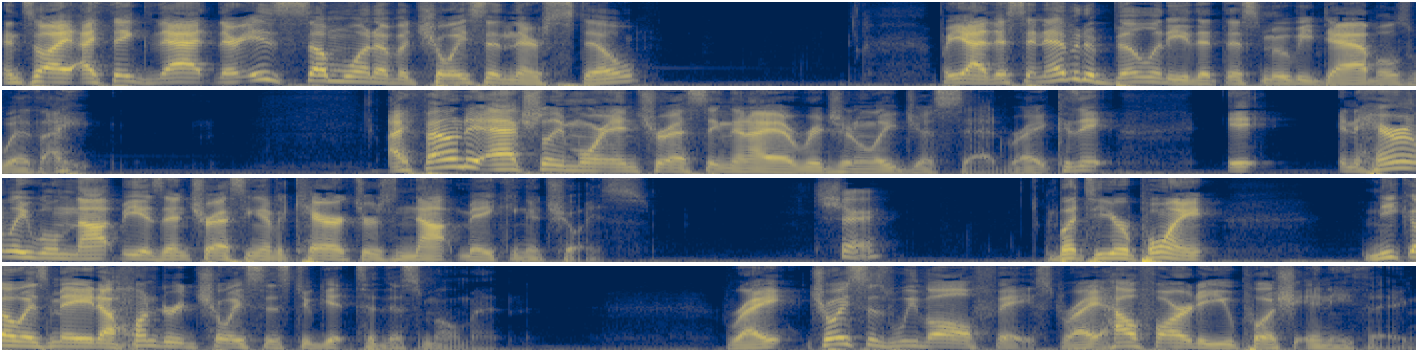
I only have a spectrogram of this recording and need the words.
And so I, I think that there is somewhat of a choice in there still. But yeah, this inevitability that this movie dabbles with, I I found it actually more interesting than I originally just said, right? Because it it inherently will not be as interesting if a character's not making a choice. Sure. But to your point, Nico has made a hundred choices to get to this moment. Right? Choices we've all faced, right? How far do you push anything?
